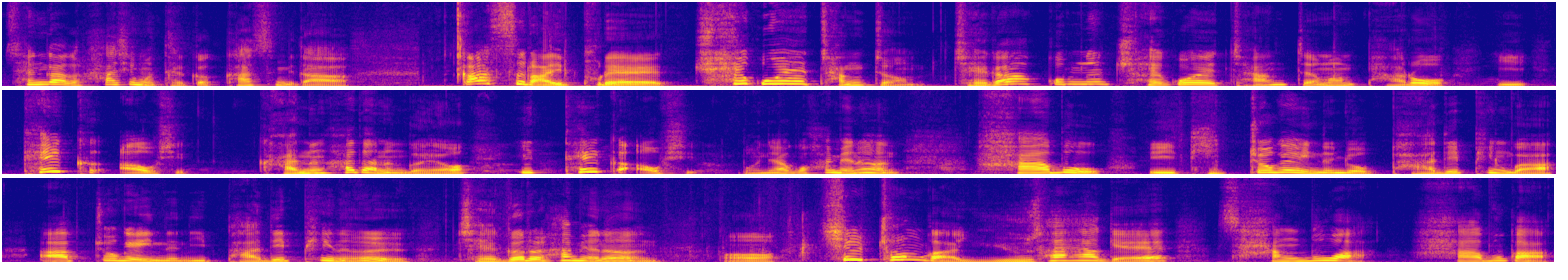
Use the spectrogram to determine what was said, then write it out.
생각을 하시면 될 것 같습니다. 가스 라이플의 최고의 장점, 제가 꼽는 최고의 장점은 바로 이 take out이 가능하다는 거예요. 이 take out이 뭐냐고 하면은 하부 이 뒤쪽에 있는 요 body pin과 앞쪽에 있는 이 body pin을 제거를 하면은 어, 실총과 유사하게 상부와 하부가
